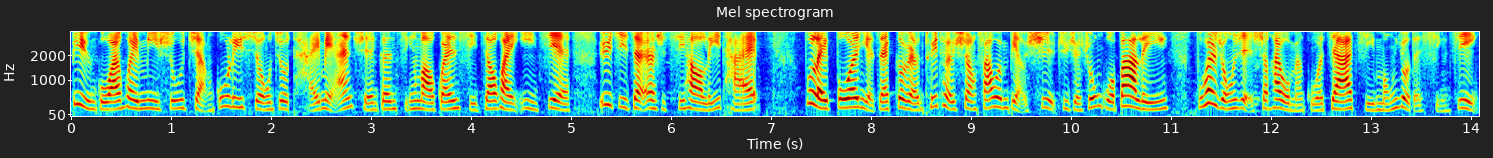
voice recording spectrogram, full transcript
并与国安会秘书长顾立雄就台美安全跟经贸关系交换意见，预计在二十七号离台。布雷波恩也在个人推特上发文表示，拒绝中国霸凌，不会容忍伤害我们国家及盟友的行径。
